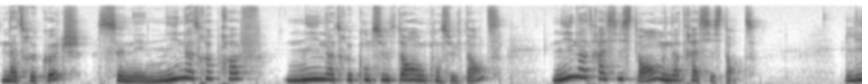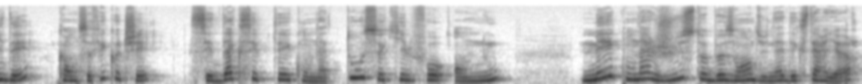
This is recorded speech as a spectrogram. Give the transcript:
Notre coach, ce n'est ni notre prof, ni notre consultant ou consultante, ni notre assistant ou notre assistante. L'idée, quand on se fait coacher, c'est d'accepter qu'on a tout ce qu'il faut en nous mais qu'on a juste besoin d'une aide extérieure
